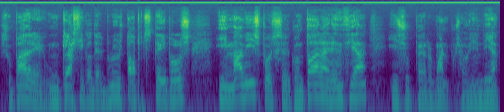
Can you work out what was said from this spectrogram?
Su padre, un clásico del blues pop Staples, y Mavis, pues eh, con toda la herencia y súper, bueno, pues hoy en día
